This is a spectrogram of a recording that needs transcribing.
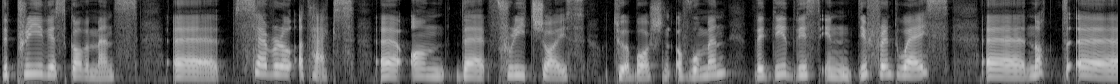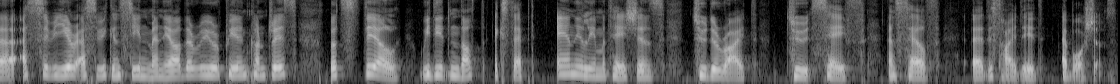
the previous government's uh, several attacks on the free choice to abortion of women. They did this in different ways, uh, not uh, as severe as we can see in many other European countries, but still, we did not accept any limitations to the right to safe and self-decided abortions.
